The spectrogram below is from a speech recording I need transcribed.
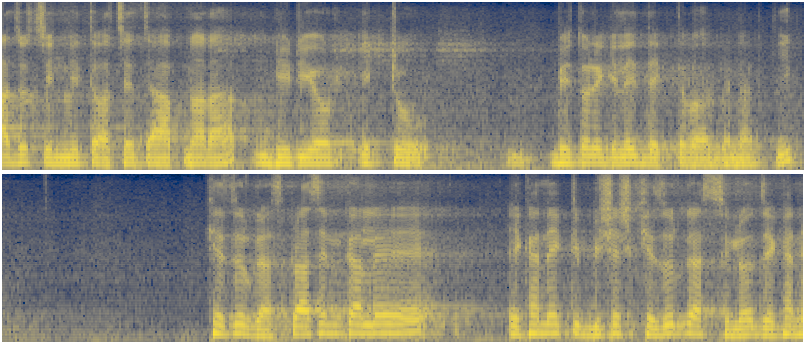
আজও চিহ্নিত আছে, যা আপনারা ভিডিওর একটু ভিতরে গেলেই দেখতে পারবেন আর কি। খেজুর গাছ। প্রাচীনকালে এখানে একটি বিশেষ খেজুর গাছ ছিল, যেখানে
